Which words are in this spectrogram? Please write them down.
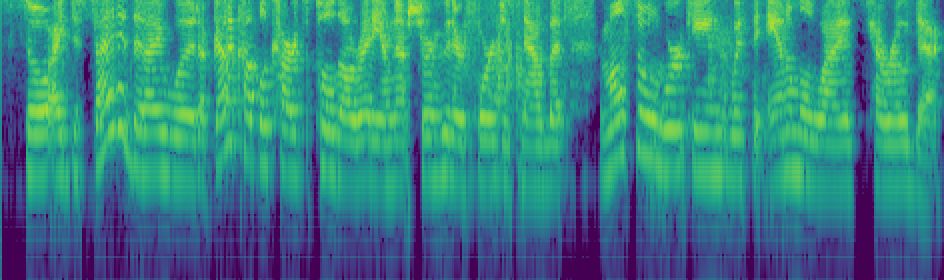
So I decided that I would. I've got a couple cards pulled already. I'm not sure who they're for just now, but I'm also working with the Animal Wise Tarot deck.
